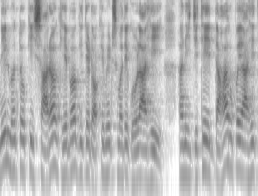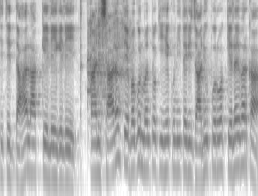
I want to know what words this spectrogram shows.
नील म्हणतो की सारंग हे बघ इथे डॉक्युमेंट्समध्ये घोळ आहे. आणि जिथे दहा रुपये आहे तिथे दहा लाख केले गेलेत. आणि सारंग ते बघून म्हणतो की हे कुणीतरी जाणीवपूर्वक केलं आहे बरं का?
